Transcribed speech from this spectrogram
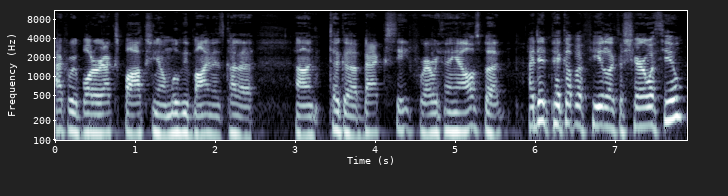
after we bought our Xbox, you know, movie buying has kind of uh, took a back seat for everything else. But I did pick up a few I'd like to share with you.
